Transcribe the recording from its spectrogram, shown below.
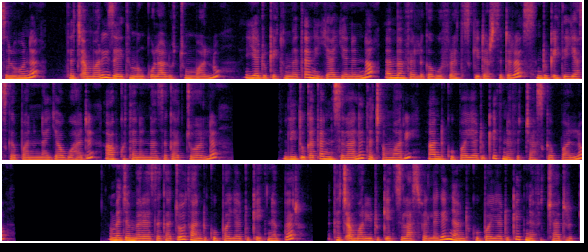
ስለሆነ ተጨማሪ ዘይትም እንቁላሎቹም አሉ። የዱቄቱን መጠን እያየንና የምንፈልገው ውፍረት እስኪደርስ ድረስ ዱቄት እያስገባንና እያዋሃድን አብኩተን እናዘጋጀዋለን። ሊጡ ቀጠን ስላለ ተጨማሪ አንድ ኩባያ ዱቄት ነፍቻ አስገባለሁ። መጀመሪያ ያዘጋጀሁት አንድ ኩባያ ዱቄት ነበር። ተጨማሪ ዱቄት ስላስፈለገኝ አንድ ኩባያ ዱቄት ነፍቻ አድርጌ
